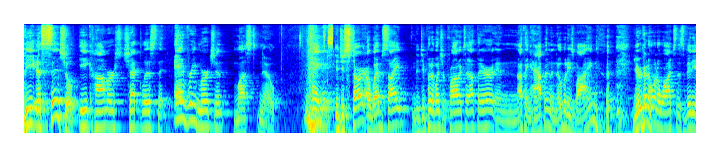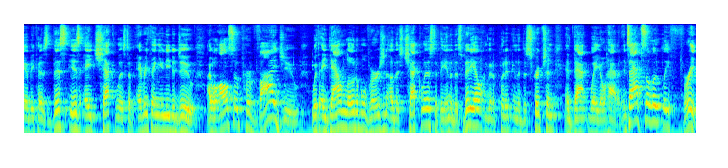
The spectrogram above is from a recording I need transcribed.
the essential e-commerce checklist that every merchant must know hey did you start a website? Did you put a bunch of products out there and nothing happened and nobody's buying? You're going to want to watch this video because this is a checklist of everything you need to do. I will also provide you with a downloadable version of this checklist at the end of this video. I'm going to put it in the description and that way you'll have it. It's absolutely free.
